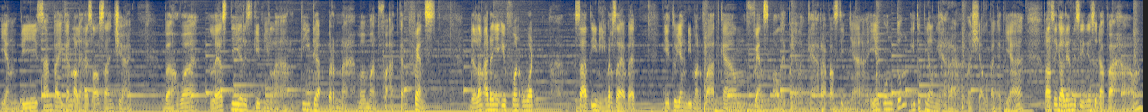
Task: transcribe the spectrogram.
yang disampaikan oleh Leslar Sajak, bahwa Lesti Rizky Pilar tidak pernah memanfaatkan fans. Dalam adanya event award saat ini, bersahabat, itu yang dimanfaatkan fans oleh penyelenggara pastinya. Yang untung itu penyelenggara, masya Allah banget ya. Pasti kalian di sini sudah paham,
